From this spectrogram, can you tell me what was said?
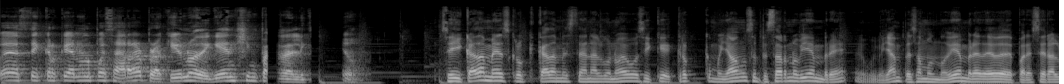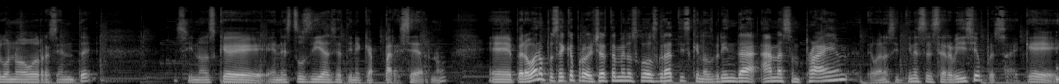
Este creo que ya no lo puedes agarrar, pero aquí hay uno de Genshin para la lección. Sí, cada mes, creo que cada mes te dan algo nuevo, así que creo que como ya vamos a empezar noviembre, ya empezamos noviembre, debe de parecer algo nuevo reciente. Si no es que en estos días ya tiene que aparecer, ¿no? Eh, pero bueno, pues hay que aprovechar también los juegos gratis que nos brinda Amazon Prime. Bueno, si tienes el servicio, pues hay que,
